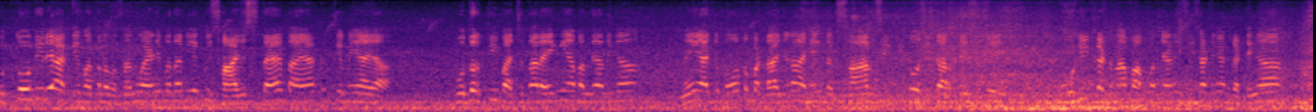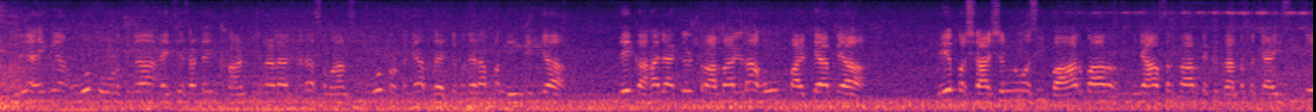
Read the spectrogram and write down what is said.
ਉੱਤੋਂ ਦੀ ਲਿਆ ਕੇ ਮਤਲਬ ਸਾਨੂੰ ਐ ਨਹੀਂ ਪਤਾ ਵੀ ਇਹ ਕੋਈ ਸਾਜ਼ਿਸ਼ ਤਹਿਤ ਆਇਆ ਕਿ ਕਿਵੇਂ ਆਇਆ। ਕੁਦਰਤੀ ਬਚਤਾਂ ਰਹਿ ਗਈਆਂ ਬੰਦਿਆਂ ਦੀਆਂ। ਨਹੀਂ, ਅੱਜ ਬਹੁਤ ਵੱਡਾ ਜਿਹੜਾ ਇਹ ਨੁਕਸਾਨ ਸੀ ਜਿਹਤੋਂ ਅਸੀਂ ਡਰਦੇ ਸੀਗੇ। ਉਹੀ ਘਟਨਾ ਵਾਪਰ ਜਾਣੀ ਸੀ, ਸਾਡੀਆਂ ਗੱਡੀਆਂ ਜਿਹੜੀਆਂ ਹੈਗੀਆਂ, ਉਹ ਤੋੜਤੀਆਂ ਇੱਥੇ ਸਾਡੇ ਖਾਣ ਪੀਣ ਵਾਲਾ ਜਿਹੜਾ ਸਮਾਨ ਸੀ, ਉਹ ਟੁੱਟ ਗਿਆ ਫ੍ਰਿਜ ਵਗੈਰਾ ਭੰਨੀ ਗਈ ਆ। ਤੇ ਕਹਾ ਜਾ ਕੇ ਟਰਾਲਾ ਜਿਹੜਾ, ਉਹ ਪਲਟਿਆ ਪਿਆ। ਇਹ ਪ੍ਰਸ਼ਾਸਨ ਨੂੰ ਅਸੀਂ ਬਾਰ-ਬਾਰ ਪੰਜਾਬ ਸਰਕਾਰ ਤੇ ਇੱਕ ਗੱਲ ਪਹੁੰਚਾਈ ਸੀ ਕਿ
